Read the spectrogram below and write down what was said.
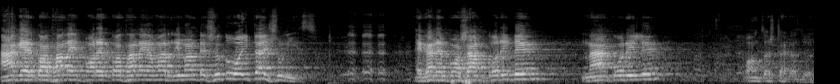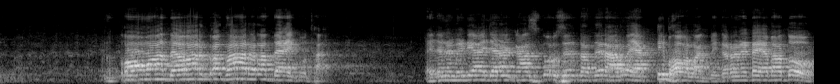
আগের কথা নেই, পরের কথা নেই, আমার রিমান্ডে শুধু ওইটাই শুনিয়েছে। এখানে প্রসাদ করিবেন না করিলে পঞ্চাশ টাকা জরিমানা। মানে কমা দেওয়ার কথা আর ওরা দেয় কোথায়? এই জন্য মিডিয়ায় যারা কাজ করছেন, তাদের আরও অ্যাক্টিভ হওয়া লাগবে, কারণ এটা এবাদত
